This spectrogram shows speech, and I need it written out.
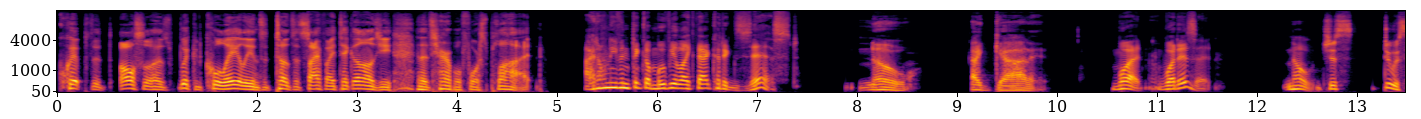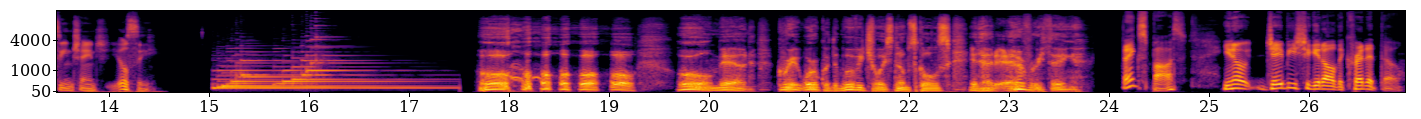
quips that also has wicked cool aliens and tons of sci fi technology and a terrible forced plot. I don't even think a movie like that could exist. No. I got it. What? What is it? No, just do a scene change. You'll see. Oh, ho, ho, ho, ho, ho. oh man, great work with the movie choice, numbskulls. It had everything. Thanks, boss. You know, JB should get all the credit, though.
